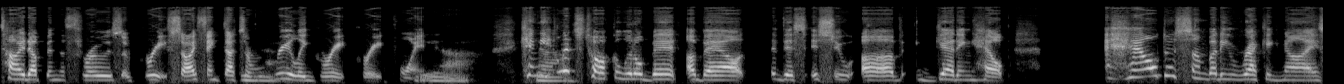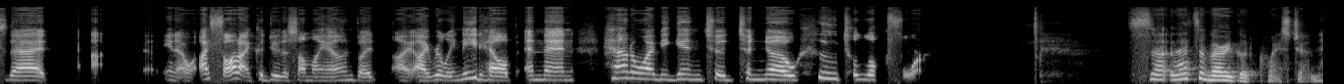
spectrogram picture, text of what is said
tied up in the throes of grief. So I think that's a really great, great point. Yeah. Can yeah. you let's talk a little bit about this issue of getting help? How does somebody recognize that uh, you know, I thought I could do this on my own, but I, I, really need help. And then how do I begin to, to know who to look for? So that's a very good question.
